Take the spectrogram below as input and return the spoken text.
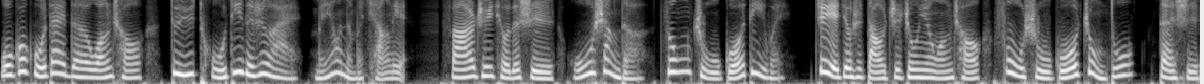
我国古代的王朝对于土地的热爱没有那么强烈，反而追求的是无上的宗主国地位。这也就是导致中原王朝附属国众多，但是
